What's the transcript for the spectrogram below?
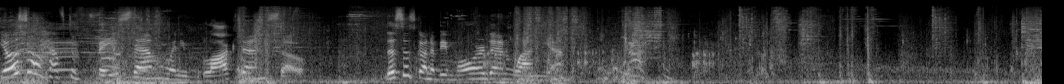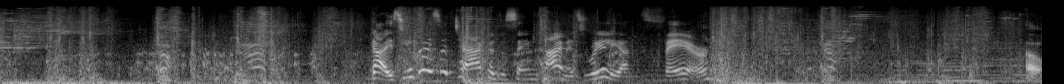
You also have to face them when you block them, so this is gonna be more than one, yeah. Guys, you guys attack at the same time. It's really unfair. Oh.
